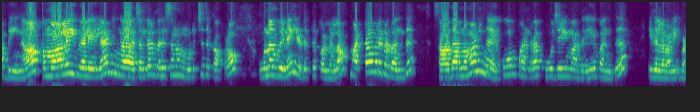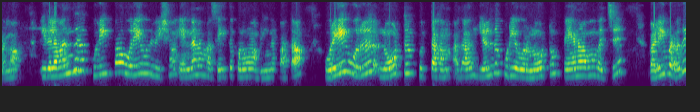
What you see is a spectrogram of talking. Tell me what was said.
அப்படின்னா மாலை வேலையில நீங்க சந்திர தரிசனம் முடிச்சதுக்கு அப்புறம் உணவினை எடுத்துக்கொள்ளலாம். மற்றவர்கள் வந்து சாதாரணமா நீங்க எப்பவும் பண்ற பூஜை மாதிரியே வந்து இதுல வழிபடலாம். இதுல வந்து குறிப்பா ஒரே ஒரு விஷயம் என்ன நம்ம சேர்த்துக்கணும் அப்படின்னு பார்த்தா ஒரே ஒரு நோட்டு புத்தகம் அதாவது எழுதக்கூடிய ஒரு நோட்டும் பேனாவும் வச்சு வழிபடுறது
